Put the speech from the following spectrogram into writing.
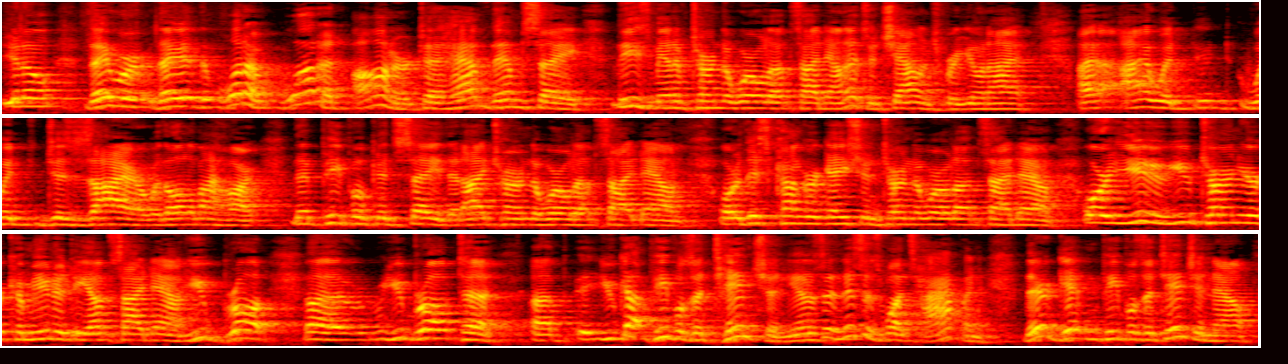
You know, they were, they, what, a, what an honor to have them say, These men have turned the world upside down. That's a challenge for you and I. I, I would, would desire with all of my heart that people could say that I turned the world upside down, or this congregation turned the world upside down, or you, you turned your community upside down. You brought, uh, you brought, uh, uh, you got people's attention. You know, and this is what's happened. They're getting people's attention now.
